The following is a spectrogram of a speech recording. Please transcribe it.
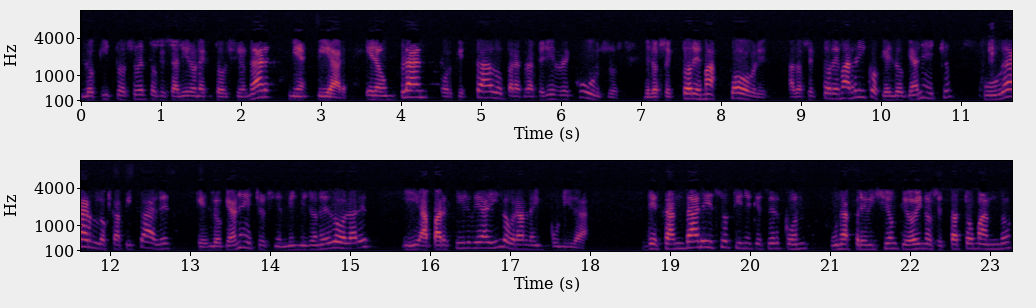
loquitos sueltos que salieron a extorsionar ni a espiar. Era un plan orquestado para transferir recursos de los sectores más pobres a los sectores más ricos, que es lo que han hecho, fugar los capitales, que es lo que han hecho, 100 mil millones de dólares, y a partir de ahí lograr la impunidad. Desandar eso tiene que ser con una previsión que hoy nos está tomando,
